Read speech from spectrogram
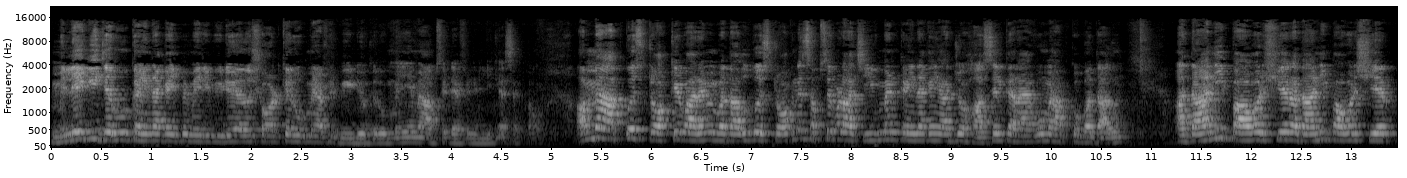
मिलेगी ज़रूर कहीं ना कहीं पे मेरी वीडियो या तो शॉर्ट के रूप में या फिर वीडियो के रूप में, ये मैं आपसे डेफिनेटली कह सकता हूँ। अब मैं आपको स्टॉक के बारे में बता दूँ तो स्टॉक ने सबसे बड़ा अचीवमेंट कहीं ना कहीं आज जो हासिल करा है, वो मैं आपको बता दूँ। Adani Power share Adani Power share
